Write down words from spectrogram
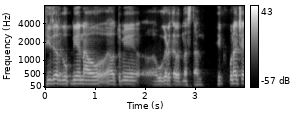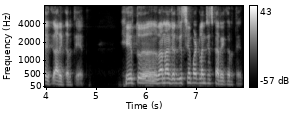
ही जर गोपनीय नाव तुम्ही उघड करत नसताल हे कुणाचे कार्यकर्ते आहेत? हे तो राणा जगजितसिंह पाटलांचेच कार्यकर्ते आहेत.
